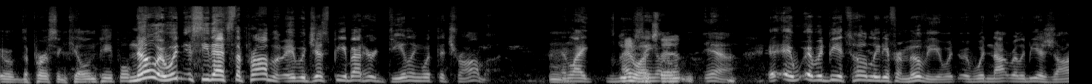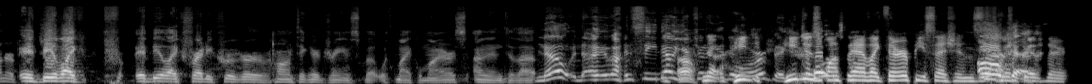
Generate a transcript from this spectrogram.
or the person killing people. no it wouldn't see that's the problem it would just be about her dealing with the trauma Mm. and like I'd watch losing that. yeah It, it would be a totally different movie. It would it would not really be a genre. It'd be like it'd be like Freddy Krueger haunting her dreams, but with Michael Myers. I'm into that. no, no. See, no, you're Oh. No, he he picture. just wants to have like therapy sessions. Oh, okay. with her.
